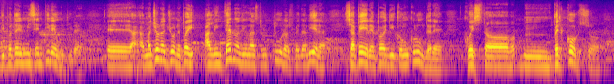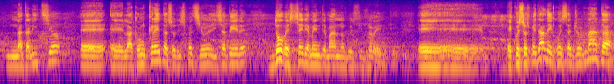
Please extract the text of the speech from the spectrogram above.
di potermi sentire utile. Eh, a maggior ragione poi all'interno di una struttura ospedaliera sapere poi di concludere questo mh, percorso natalizio è, è la concreta soddisfazione di sapere dove seriamente vanno questi proventi. E, e questo ospedale in questa giornata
